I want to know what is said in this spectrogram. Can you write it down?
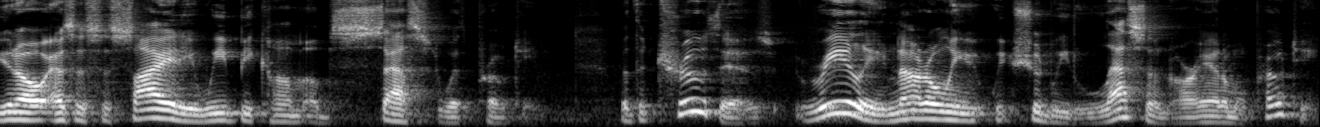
You know, as a society, we've become obsessed with protein. But the truth is, really, not only should we lessen our animal protein,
